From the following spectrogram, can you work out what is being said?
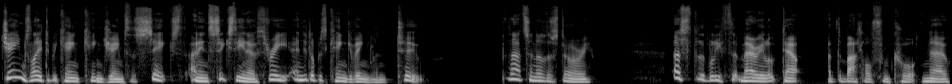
James later became King James VI, and in 1603 ended up as King of England too. But that's another story. As to the belief that Mary looked out at the battle from Court Knowe.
